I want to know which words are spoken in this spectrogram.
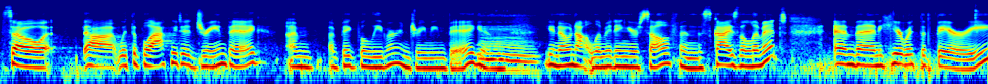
So uh, with the black, we did dream big. I'm a big believer in dreaming big and, mm. you know, not limiting yourself and the sky's the limit. And then here with the berry,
